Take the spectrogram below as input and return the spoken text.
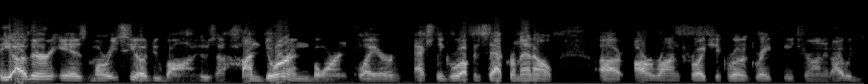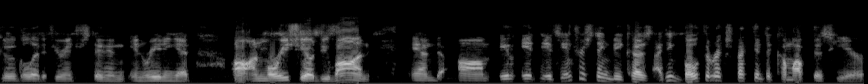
The other is Mauricio Dubon, who's a Honduran-born player, actually grew up in Sacramento. Uh, our Ron Kroichick wrote a great feature on it. I would Google it if you're interested in, in reading it uh, on Mauricio Dubon. And um, it, it, it's interesting because I think both are expected to come up this year,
